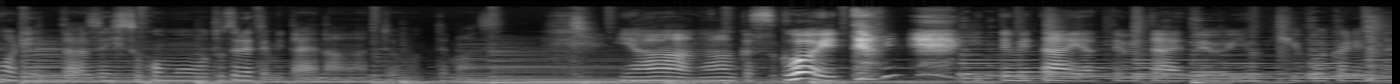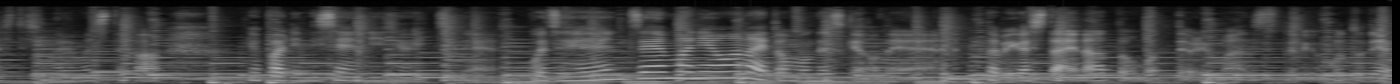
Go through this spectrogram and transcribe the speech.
森行ったらぜひそこも訪れてみたいななんて思ってます。いやーなんかすごい行ってみ行ってみたいやってみたいという欲求ばかり話してしまいましたがやっぱり2021年これ全然間に合わないと思うんですけどね。旅がしたいなと思っておりますということで。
